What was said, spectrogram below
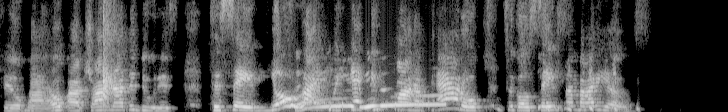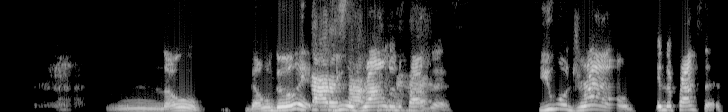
feel by I hope I try not to do this to save your life when you trying a paddle to go save somebody else. No, don't do it. You, you will drown in the process. That. You will drown in the process.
